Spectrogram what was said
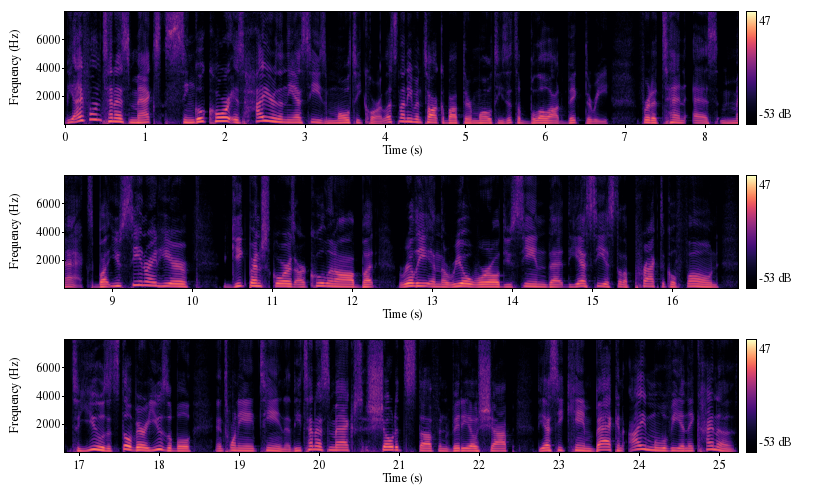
the iPhone 10s Max single core is higher than the SE's multi-core. Let's not even talk about their multis. It's a blowout victory for the 10s Max. But you've seen right here, Geekbench scores are cool and all, but really in the real world, you've seen that the SE is still a practical phone to use. It's still very usable in 2018. The 10s Max showed its stuff in Video Shop. The SE came back in iMovie and they kind of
